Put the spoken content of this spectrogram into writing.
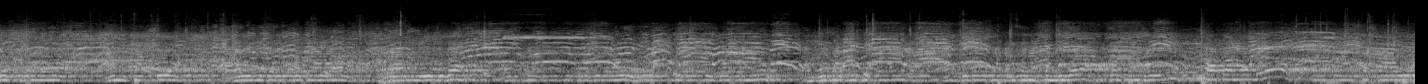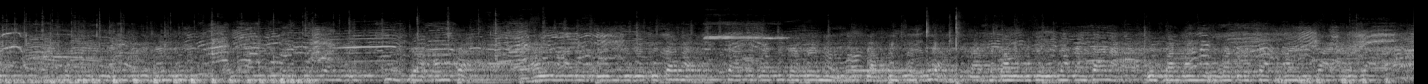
Reyes. angkat dua kali ini Ramli juga ini Otomodo sekali masuk juga sana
